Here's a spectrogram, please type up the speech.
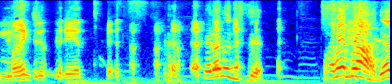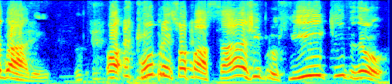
Mande tretas. Melhor não dizer. Mas aguardem, aguardem. Ó, comprem sua passagem pro FIC, entendeu?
